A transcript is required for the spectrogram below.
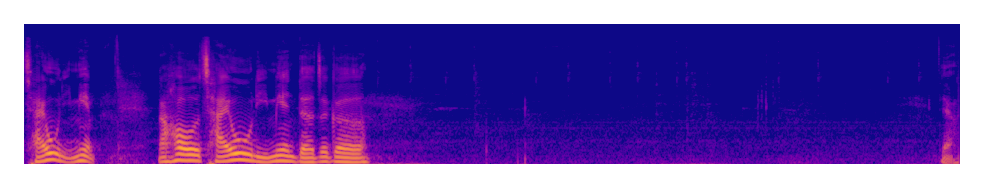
财务里面。然后财务里面的这个，这样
